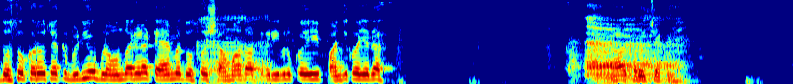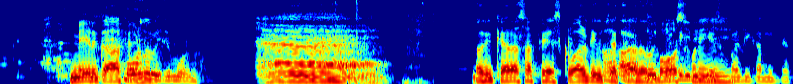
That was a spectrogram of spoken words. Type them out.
ਦੋਸਤੋ ਕਰੋ ਚੈੱਕ ਵੀਡੀਓ ਬਣਾਉਣ ਦਾ ਜਿਹੜਾ ਟਾਈਮ ਹੈ ਦੋਸਤੋ ਸ਼ਾਮਾਂ ਦਾ ਤਕਰੀਬਨ ਕੋਈ 5 ਵਜੇ ਦਾ। ਆ ਕਰੋ ਚੈੱਕ ਜੀ ਮੇਲ ਕਾਫ ਮੋੜ ਲਓ ਵਿੱਚ ਮੋੜ ਲਓ। ਬਾਕੀ Khaira Sahib face quality check ਕਰਾ ਦਿਓ ਬਹੁਤ ਸੋਹਣੀ ਹੈ ਜੀ। ਕੁਆਲਿਟੀ ਕਰ ਲਓ ਚੈੱਕ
